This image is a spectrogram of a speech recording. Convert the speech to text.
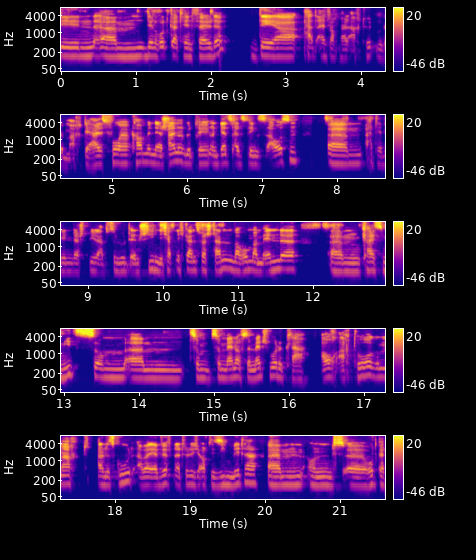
den, ähm, den Rutger Tenfelde der hat einfach mal acht Hütten gemacht. Der heißt vorher kaum in Erscheinung getreten und jetzt als Linksaußen ähm, hat er den das Spiel absolut entschieden. Ich habe nicht ganz verstanden, warum am Ende ähm, Kai Smits zum, ähm, zum, zum Man of the Match wurde. Klar, auch acht Tore gemacht, alles gut, aber er wirft natürlich auch die sieben Meter. Ähm, und äh, Rutger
